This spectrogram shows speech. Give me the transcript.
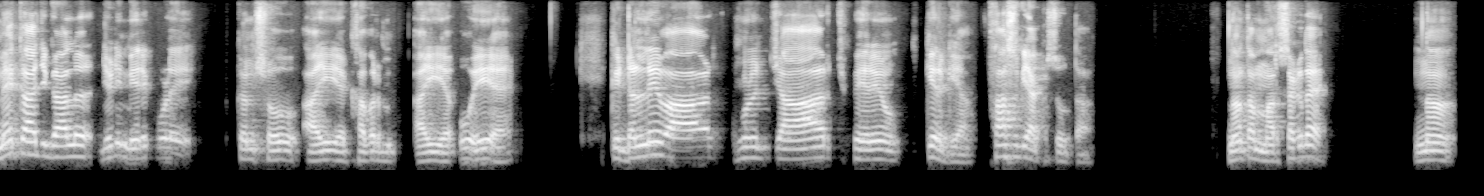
ਮੈਂ ਕਿਹਾ ਅੱਜ ਗੱਲ ਜਿਹੜੀ ਮੇਰੇ ਕੋਲੇ ਕੰਸੋ ਆਈ ਹੈ, ਖਬਰ ਆਈ ਹੈ, ਉਹ ਇਹ ਹੈ ਕਿ ਡੱਲੇਵਾਲ ਹੁਣ ਚਾਰ ਚਫੇਰਿਓਂ ਘਿਰ ਗਿਆ, ਫਸ ਗਿਆ ਕਸੂਤਾ। ਨਾ ਤਾਂ ਮਰ ਸਕਦਾ ਹੈ, ਨਾ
